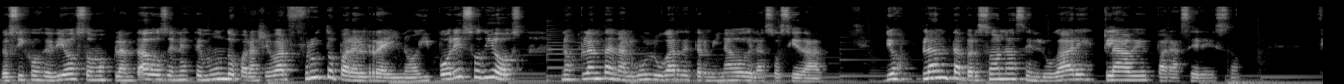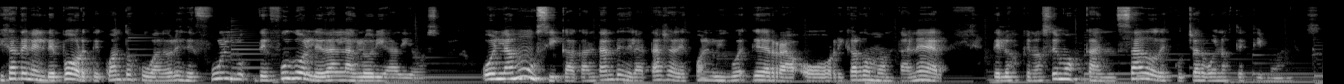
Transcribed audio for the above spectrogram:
Los hijos de Dios somos plantados en este mundo para llevar fruto para el reino y por eso Dios nos planta en algún lugar determinado de la sociedad. Dios planta personas en lugares clave para hacer eso. Fíjate en el deporte, cuántos jugadores de fútbol, le dan la gloria a Dios. O en la música, cantantes de la talla de Juan Luis Guerra o Ricardo Montaner, de los que nos hemos cansado de escuchar buenos testimonios.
